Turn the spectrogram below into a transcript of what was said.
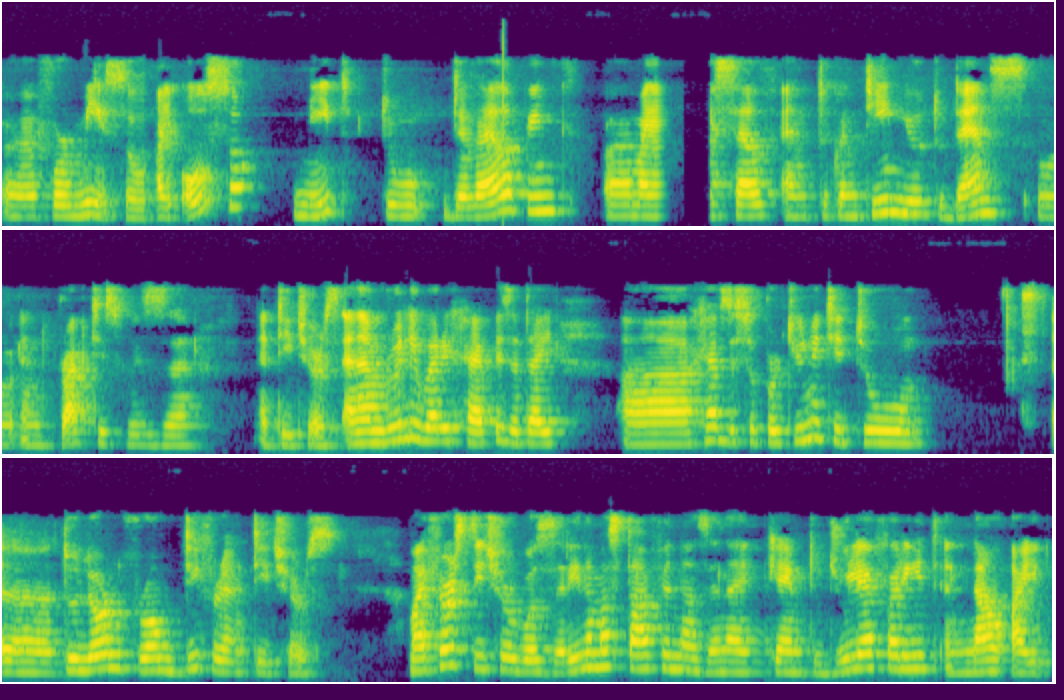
uh, for me. So I also need to developing uh, myself and to continue to dance or, and practice with uh, teachers. And I'm really very happy that I uh, have this opportunity to uh, to learn from different teachers. My first teacher was Zarina Mastafina, then I came to Julia Farid, and now I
